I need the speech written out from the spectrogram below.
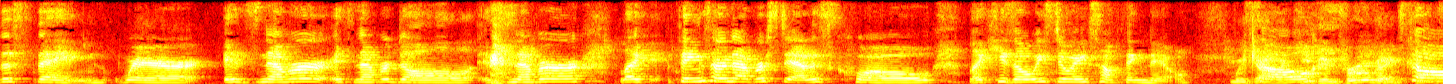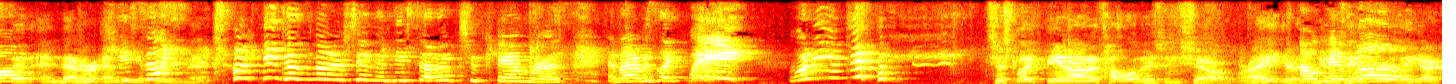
this thing where it's never, it's never dull. It's never like things are never status quo. Like he's always doing something new. We gotta So- keep improving, so constant and never ending improvement. so he doesn't understand that he set up two cameras, and I was like, wait, what are you doing? It's just like being on a television show, right? You're the Okay, news anchor, well, they got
